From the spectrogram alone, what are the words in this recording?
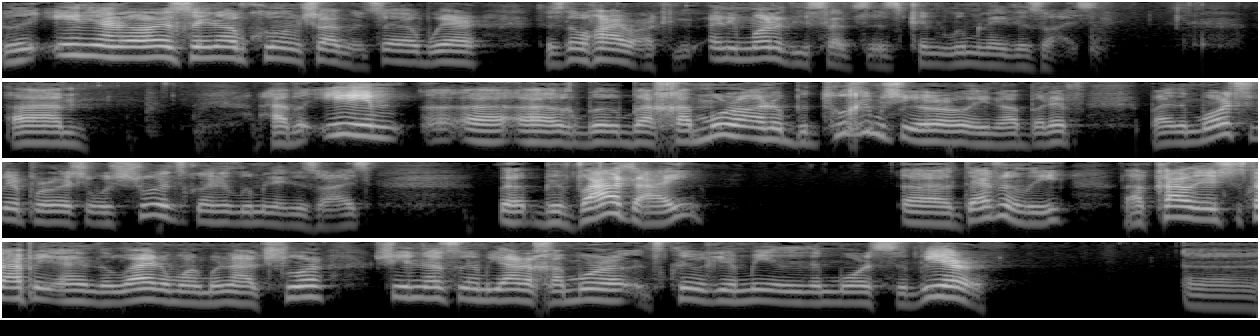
the Inyan Orasain of Kulam Shabbat, So where there's no hierarchy. Any one of these senses can illuminate his eyes. Um, but if by the more severe prohibition, we're sure it's going to illuminate his eyes. But bivadai, uh, definitely, is stopping, and the lighter one, we're not sure. She knows going to be on a chamura. It's clear we immediately the more severe. Uh,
